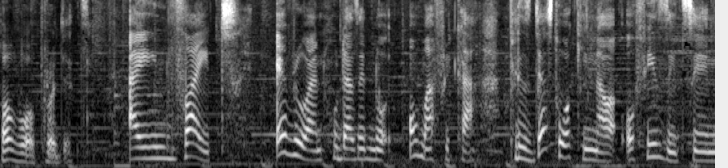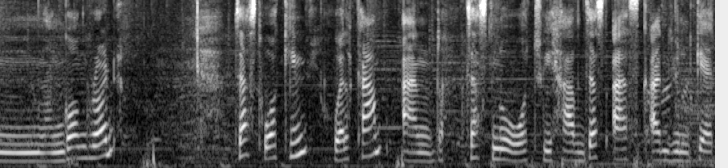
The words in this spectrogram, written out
of our projects. I invite everyone who doesn't know Home Africa, please just walk in our office. It's in Ngong Road. Just walk in, welcome, and just know what we have. Just ask and you'll get.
